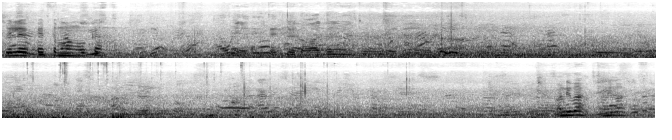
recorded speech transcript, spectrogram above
C'est le vêtement au cas. Ah oui, il y a des têtes de dragon et tout. il y a des- On y va, on y va.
